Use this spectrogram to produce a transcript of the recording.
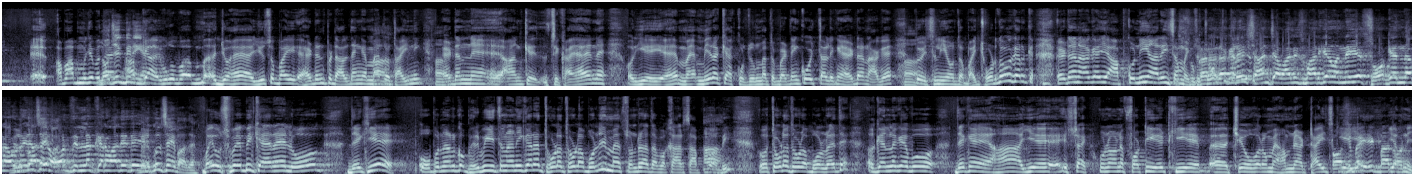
अब आप मुझे बताएँ Logic भी नहीं है। क्या वो जो है यूसुफ भाई हेडन पे डाल देंगे मैं हाँ, तो था ही नहीं हेडन ने आन के सिखाया है ने और ये ये है मैं मेरा क्या कसूर मैं तो बैटिंग कोच था लेकिन हेडन आ गए हाँ। तो इसलिए हो तो भाई छोड़ दो अगर हेडन आ गए या आपको नहीं आ रही समझ तो शान चवालीस मार गया वरना ये सौ के अंदर आउट हो जाते और है। जिल्लत करवा देते बिल्कुल सही बात है भाई उसमें भी कह रहे हैं लोग देखिए ओपनर को फिर भी इतना नहीं करा थोड़ा थोड़ा बोले मैं सुन रहा था वकार साहब को हाँ। अभी वो थोड़ा थोड़ा बोल रहे थे और कहने लगे वो देखें हाँ ये स्ट्राइक उन्होंने 48 किए छः ओवरों में हमने 28 किए एक बात और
